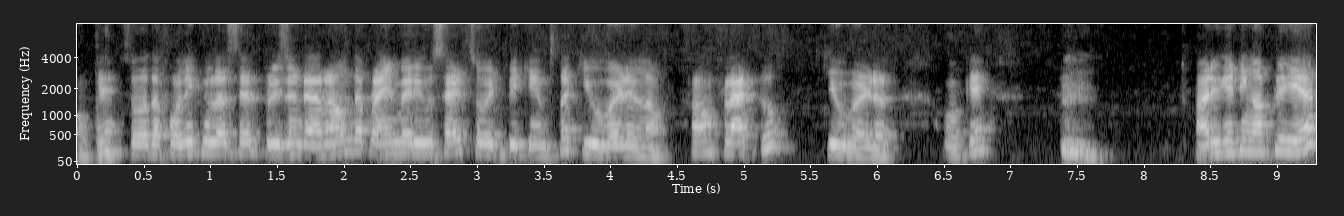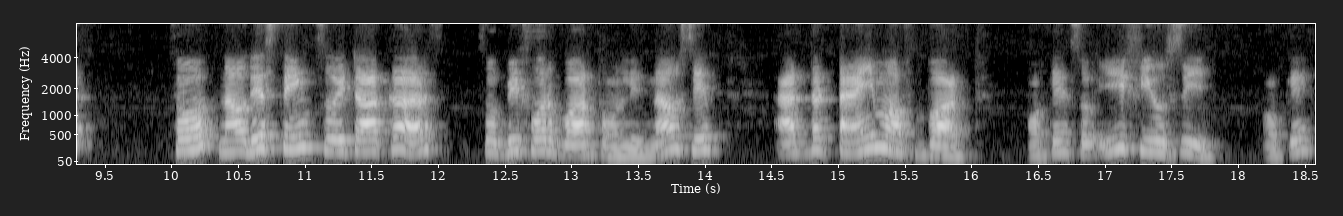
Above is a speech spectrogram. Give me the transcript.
Okay, so the follicular cell present around the primary oocyte, so it becomes the cuboidal now, from flat to cuboidal. Okay, are you getting up to here? So now this thing, so it occurs so before birth only. Now see at the time of birth. Okay, so if you see okay?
